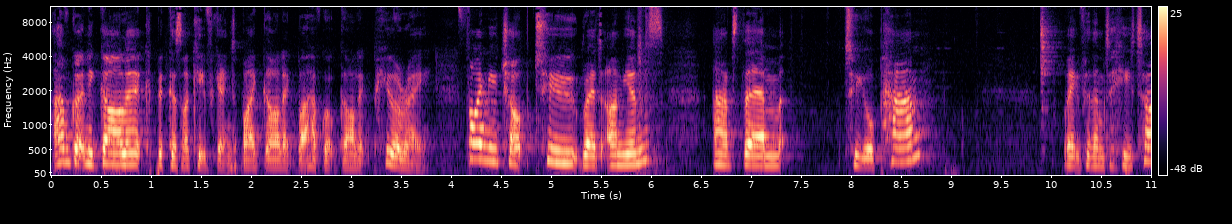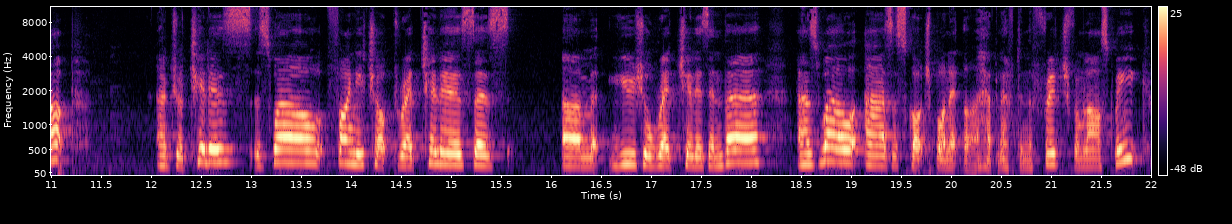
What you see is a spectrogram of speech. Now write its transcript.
I haven't got any garlic because I keep forgetting to buy garlic, but I have got garlic puree. Finely chop two red onions, add them to your pan. Wait for them to heat up. Add your chilies as well, finely chopped red chilies. There's um, usual red chilies in there, as well as a scotch bonnet that I had left in the fridge from last week.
